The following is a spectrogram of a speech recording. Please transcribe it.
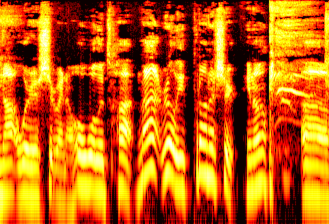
not wear a shirt right now. Oh, well, it's hot. Not really. Put on a shirt, you know? Uh,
